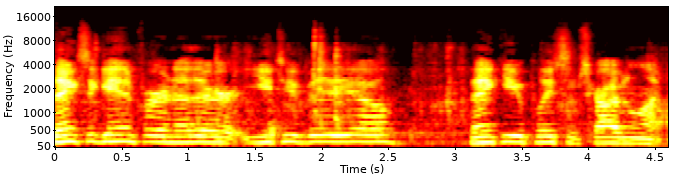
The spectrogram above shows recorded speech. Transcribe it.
thanks again for another YouTube video. Thank you. Please subscribe and like.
